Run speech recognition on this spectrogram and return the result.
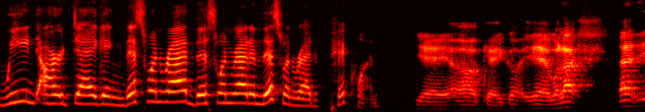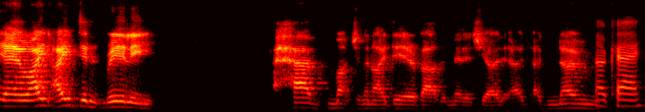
we are dagging this one red this one red and this one red pick one yeah okay got it. yeah well i uh, yeah well, I, I didn't really have much of an idea about the military. I, would known, okay,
